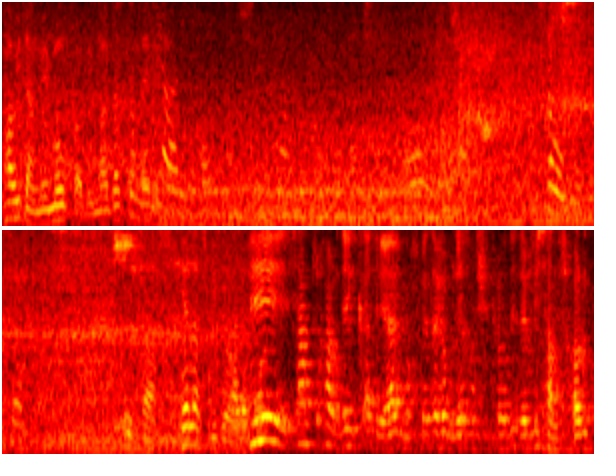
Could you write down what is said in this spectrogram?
თავიდან მე მოვყვები მაგას და მე ისა გელას ვიდეო მე სამწუხაროდ ეგ კადრი არ მოსვედაღებული ახლა შიფროდი და სამწუხაროდ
